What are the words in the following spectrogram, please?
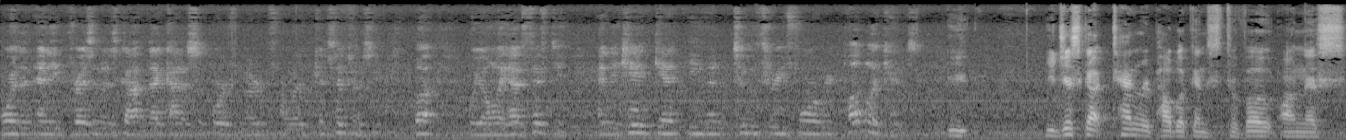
More than any president has gotten that kind of support from their, from a constituency. But we only have fifty, and you can't get even two, three, four Republicans. You, you just got 10 Republicans to vote on this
